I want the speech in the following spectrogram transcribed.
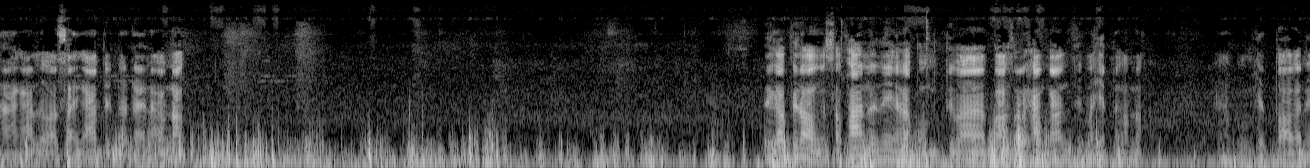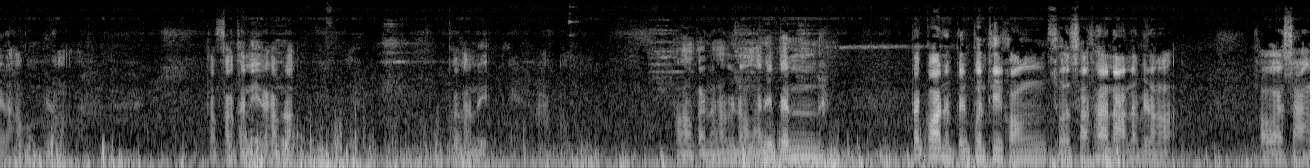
หางานหรือว่าใส่งานเป็นแบบไหนนะครับเนาะนี่ครับพี่น้องสะพานเลยนี่ครับผมที่ว่าบาวสารคามกำลังสิมาเห็ดนะครับเนาะผมเห็ดต่อกันนี่นะครับผมพี่น้อง กับฟังท่านนี้นะครับเนาะฟังท่านนี้นะครับต่อกันนะครับพี่น้อง อันนี้เป็นตะกอนเป็นพื้นที่ของสวนสาธารณะนะพี่น้องเนาะเขาก็สร้าง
